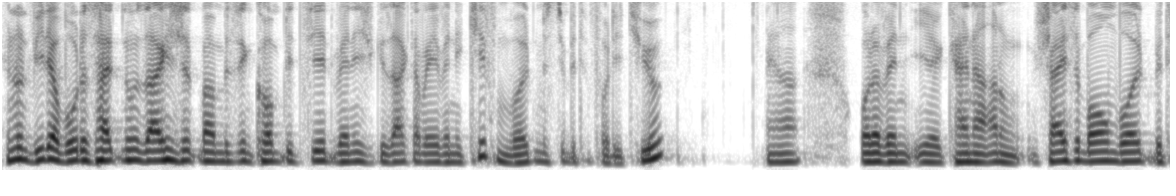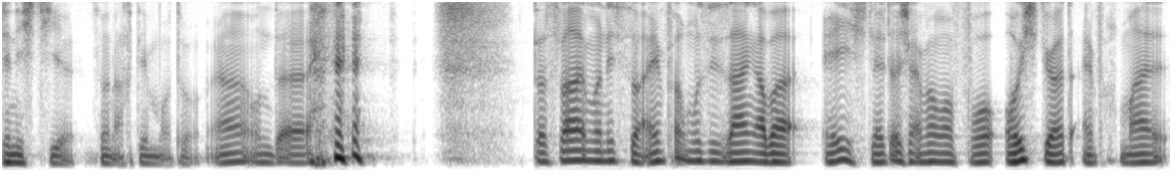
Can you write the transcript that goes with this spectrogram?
hin und wieder wurde es halt nur, sage ich jetzt mal, ein bisschen kompliziert, wenn ich gesagt habe, ey, wenn ihr kiffen wollt, müsst ihr bitte vor die Tür. Ja, oder wenn ihr, keine Ahnung, Scheiße bauen wollt, bitte nicht hier, so nach dem Motto. Ja, und äh, das war immer nicht so einfach, muss ich sagen, aber hey, stellt euch einfach mal vor, euch gehört einfach mal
